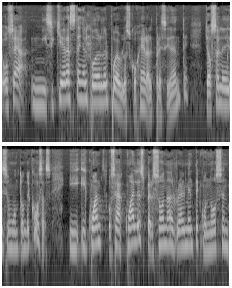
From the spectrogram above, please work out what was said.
o sea, ni siquiera está en el poder del pueblo escoger al presidente, ya usted le dice un montón de cosas. Y, y cuán- o sea, ¿cuáles personas realmente conocen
